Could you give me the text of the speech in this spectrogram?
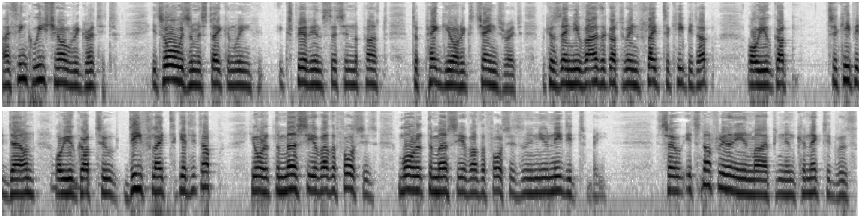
I think we shall regret it. It's always a mistake, and we experienced this in the past, to peg your exchange rate, because then you've either got to inflate to keep it up, or you've got to keep it down, or you've got to deflate to get it up. You're at the mercy of other forces, more at the mercy of other forces than you need it to be. So it's not really, in my opinion, connected with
